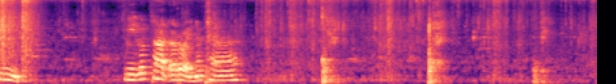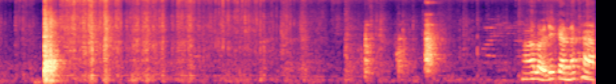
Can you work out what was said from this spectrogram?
กิ้งมีรสชาติอร่อยนะคะมาอร่อยด้วยกันนะคะ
